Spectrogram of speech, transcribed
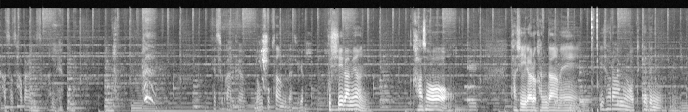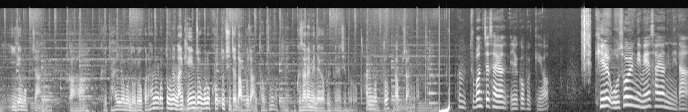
가서 사과를 했을 것 같네요. 했을 것 같아요. 너무 속상합니다 지금. 구씨라면 가서 다시 일하러 간 다음에 이 사람을 어떻게든 이겨먹지 않을까 그렇게 하려고 노력을 하는 것도 근데 난 개인적으로 그것도 진짜 나쁘지 않다고 생각해 그 사람이 내가 불편해지도록 하는 것도 나쁘지 않은 것 같아 그럼 두 번째 사연 읽어볼게요. 길오솔님의 사연입니다.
